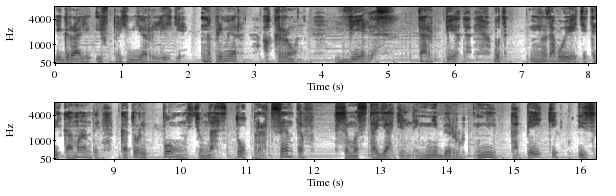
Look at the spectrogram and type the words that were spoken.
играли и в премьер-лиге. Например, Акрон, Велес, Торпеда. Вот назову эти три команды, которые полностью на 100% самостоятельно не берут ни копейки из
